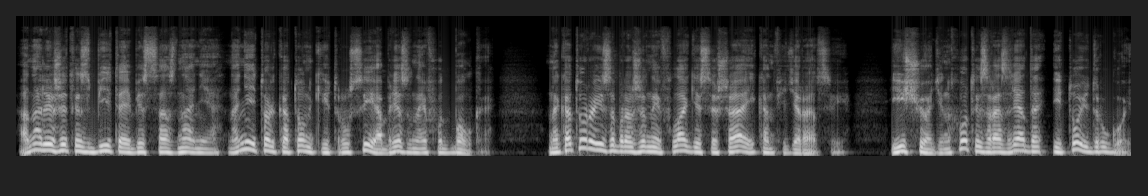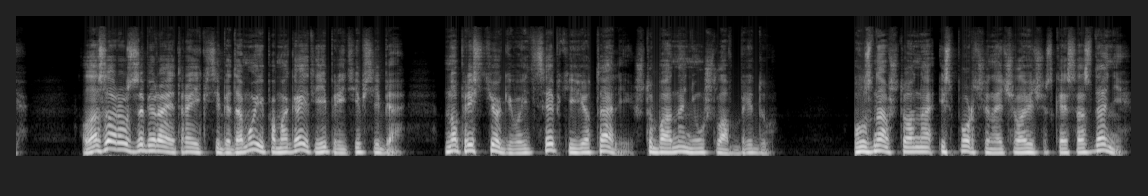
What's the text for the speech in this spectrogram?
Она лежит избитая, без сознания, на ней только тонкие трусы и обрезанная футболка, на которой изображены флаги США и Конфедерации. Еще один ход из разряда и то, и другое. Лазарус забирает Рэй к себе домой и помогает ей прийти в себя, но пристегивает цепь к ее талии, чтобы она не ушла в бреду. Узнав, что она испорченное человеческое создание,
